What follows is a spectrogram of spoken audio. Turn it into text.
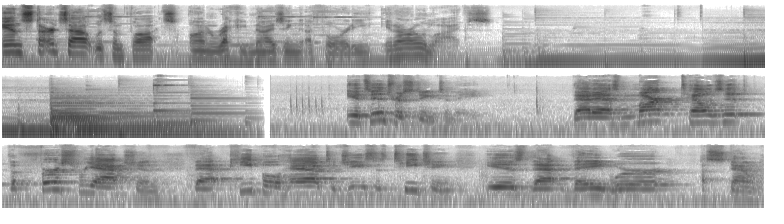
and starts out with some thoughts on recognizing authority in our own lives. It's interesting to me that as Mark tells it, the first reaction that people have to Jesus' teaching is that they were astounded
